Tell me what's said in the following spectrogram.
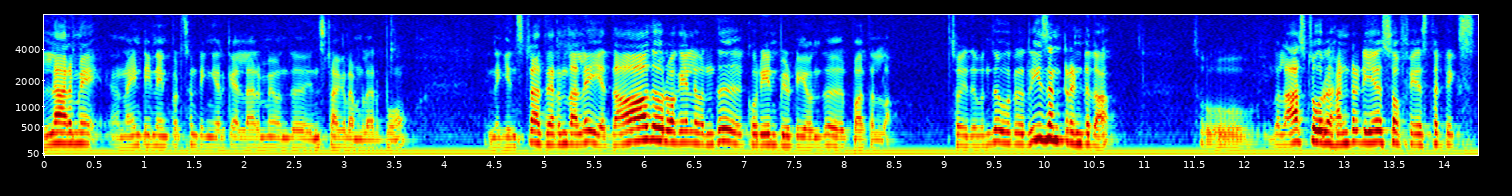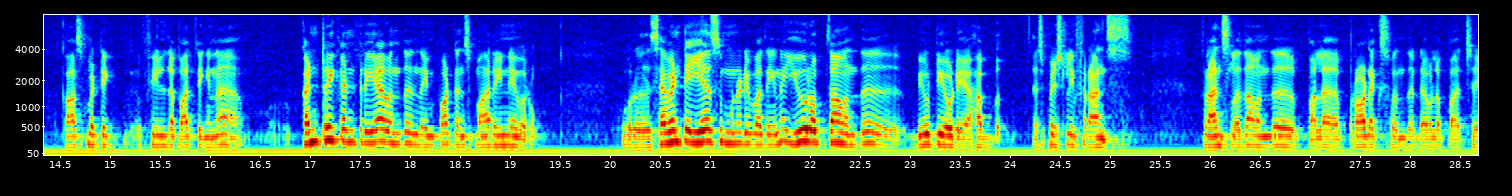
எல்லாருமே நைன்டி நைன் பர்சன்ட் இங்கே இருக்க எல்லாருமே வந்து இன்ஸ்டாகிராமில் இருப்போம். இன்றைக்கி இன்ஸ்டா திறந்தாலே ஏதாவது ஒரு வகையில் வந்து கொரியன் பியூட்டியை வந்து பார்த்துடலாம். ஸோ இது வந்து ஒரு ரீசன்ட் ட்ரெண்டு தான். ஸோ இந்த லாஸ்ட் ஒரு hundred years of aesthetics cosmetic ஃபீல்டை பார்த்தீங்கன்னா கண்ட்ரி கண்ட்ரியாக வந்து இந்த இம்பார்ட்டன்ஸ் மாறினே வரும். ஒரு 70 இயர்ஸ்க்கு முன்னாடி பார்த்தீங்கன்னா யூரோப் தான் வந்து பியூட்டியோடைய ஹப் எஸ்பெஷலி ஃப்ரான்ஸ் ஃப்ரான்ஸில் தான் வந்து பல ப்ராடக்ட்ஸ் வந்து டெவலப் ஆச்சு.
